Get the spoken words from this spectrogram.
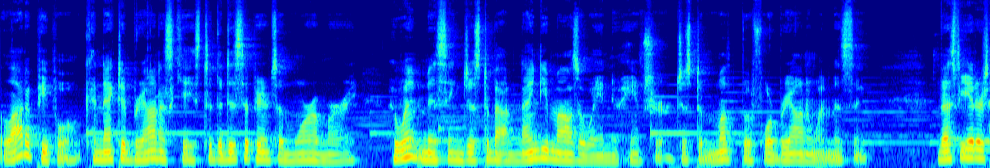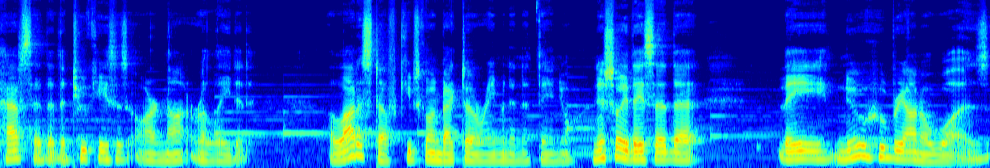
A lot of people connected Brianna's case to the disappearance of Maura Murray, who went missing just about 90 miles away in New Hampshire just a month before Brianna went missing. Investigators have said that the two cases are not related. A lot of stuff keeps going back to Raymond and Nathaniel. Initially, they said that they knew who Brianna was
